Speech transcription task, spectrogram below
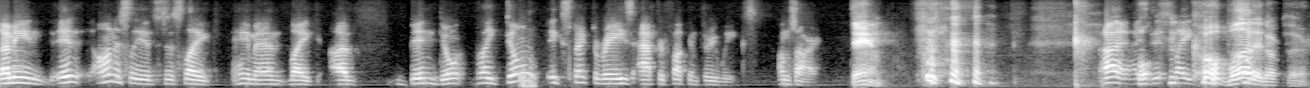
I mean, it honestly, it's just like, hey, man, like I've been doing, like, don't expect a raise after fucking three weeks. I'm sorry. Damn. I, I like cold blooded over there.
